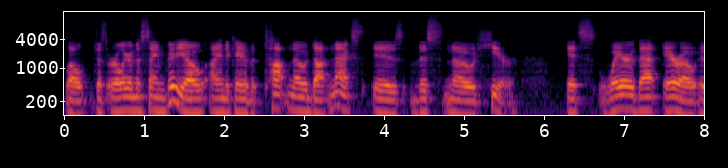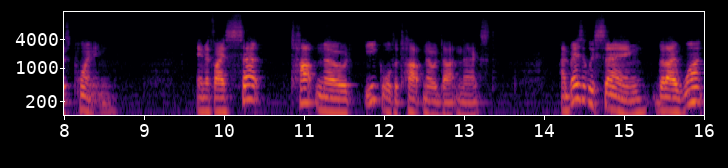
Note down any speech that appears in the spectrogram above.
Well, just earlier in the same video, I indicated that top node.next is this node here. It's where that arrow is pointing. And if I set top node equal to top node.next, I'm basically saying that I want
